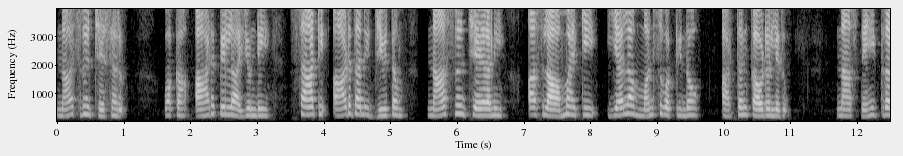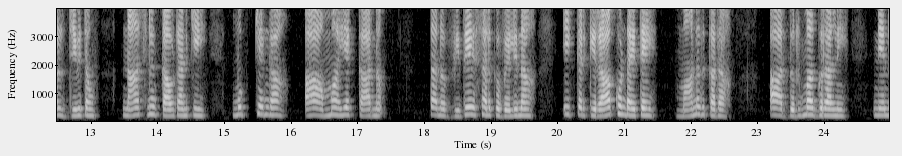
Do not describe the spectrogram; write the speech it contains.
నాశనం చేశారు. ఒక ఆడపిల్ల అయ్యుండి సాటి ఆడదాని జీవితం నాశనం చేయాలని అసలు ఆ అమ్మాయికి ఎలా మనసు ఒప్పిందో అర్థం కావడం లేదు. నా స్నేహితురాల జీవితం నాశనం కావడానికి ముఖ్యంగా ఆ అమ్మాయే కారణం. తను విదేశాలకు వెళ్ళినా ఇక్కడికి రాకుండా అయితే మానదు కదా. ఆ దుర్మార్గురాల్ని నేను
